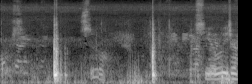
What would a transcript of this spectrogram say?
person. So see you later.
